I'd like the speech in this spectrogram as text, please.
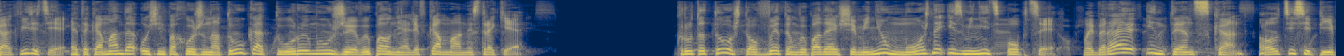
Как видите, эта команда очень похожа на ту, которую мы уже выполняли в командной строке. Круто то, что в этом выпадающем меню можно изменить опции. Выбираю Intense Scan All TCP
